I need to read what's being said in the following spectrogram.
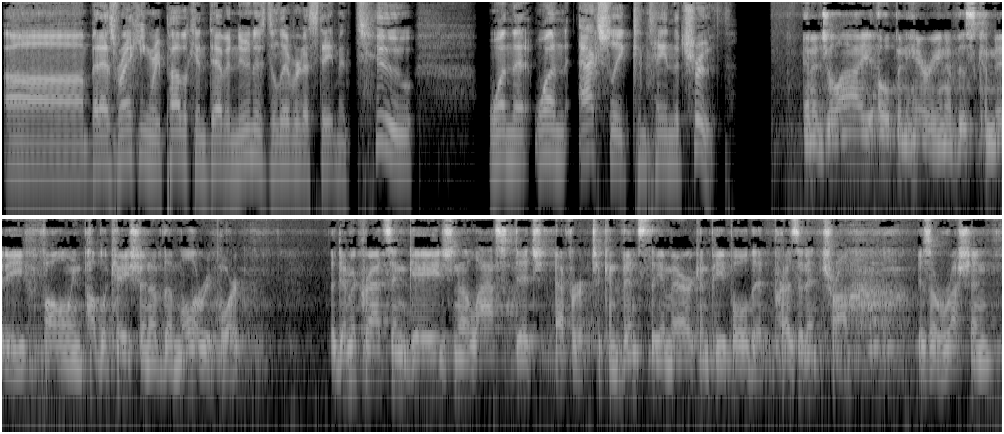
Uh, but as ranking Republican Devin Nunes delivered a statement too, one that one actually contained the truth. In a July open hearing of this committee following publication of the Mueller report, the Democrats engaged in a last ditch effort to convince the American people that President Trump is a Russian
